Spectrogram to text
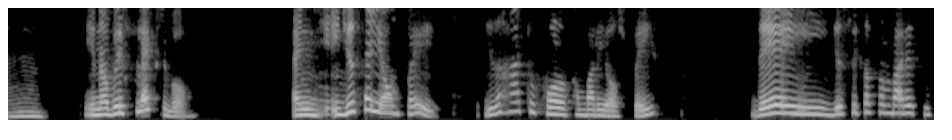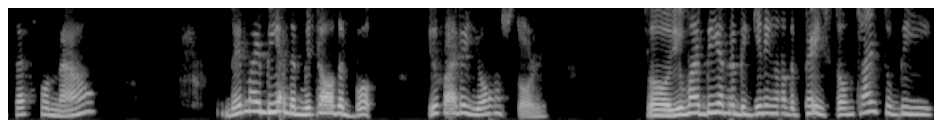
Mm, You know, be flexible. And you set your own pace. You don't have to follow somebody else's pace. They just because somebody's successful now, they might be at the middle of the book. You write your own story. So you might be at the beginning of the page. Don't try to be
